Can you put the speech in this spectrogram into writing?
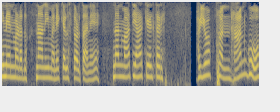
ಇನ್ನೇನ್ ಮಾಡೋದು? ನಾನು ಈ ಮನೆ ಕೆಲಸ ತಾನೆ. ನನ್ ಮಾತು ಯಾರು ಕೇಳ್ತಾರೆ? ಅಯ್ಯೋ ನನಗೂ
